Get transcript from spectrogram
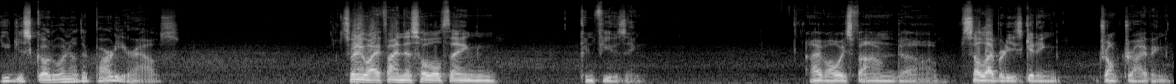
you just go to another part of your house. So, anyway, I find this whole thing confusing. I've always found uh, celebrities getting drunk driving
